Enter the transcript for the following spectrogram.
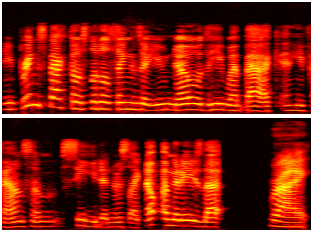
he brings back those little things that you know that he went back and he found some seed and was like, nope, I'm gonna use that. Right.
